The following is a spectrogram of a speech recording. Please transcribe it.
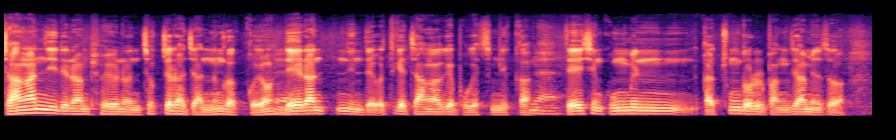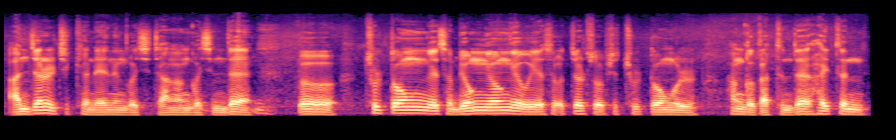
장한 일이라는 표현은 적절하지 않는 것 같고요. 네. 내란인데 어떻게 장하게 보겠습니까? 네. 대신 국민과 충돌을 방지하면서 안전을 지켜내는 것이 장한 것인데 음. 그 출동에서 명령에 의해서 어쩔 수 없이 출동을 한 것 같은데 하여튼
